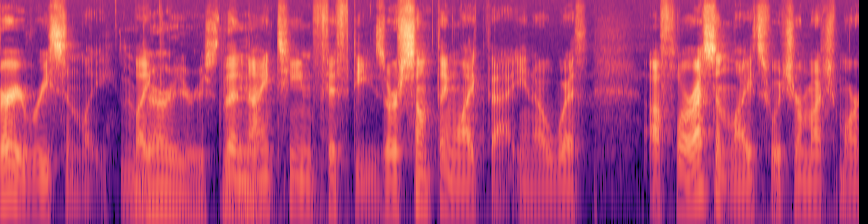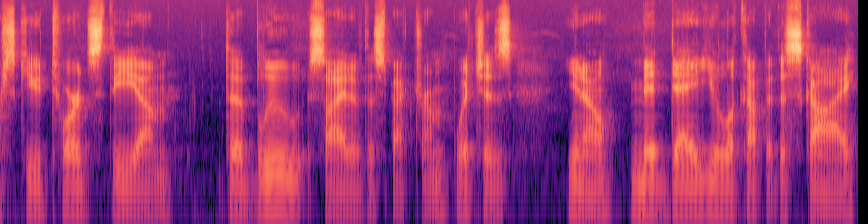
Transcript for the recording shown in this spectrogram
very recently, like Very recently, the yeah. 1950s or something like that. You know, with uh, fluorescent lights, which are much more skewed towards the um, the blue side of the spectrum, which is you know midday. You look up at the sky,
